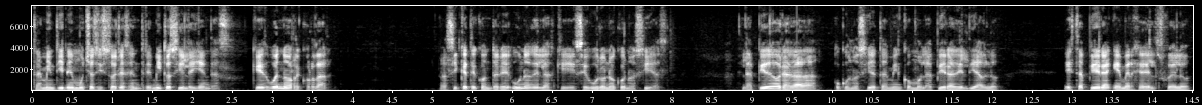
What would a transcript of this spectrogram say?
También tiene muchas historias entre mitos y leyendas, que es bueno recordar. Así que te contaré una de las que seguro no conocías. La piedra horadada, o conocida también como la piedra del diablo, esta piedra que emerge del suelo,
